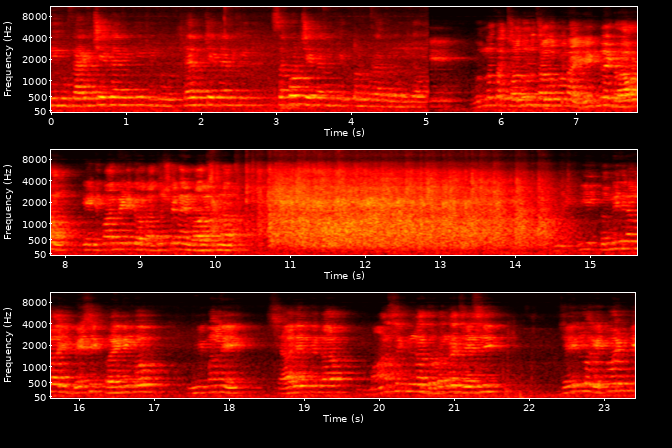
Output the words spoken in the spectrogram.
మీకు గైడ్ చేయడానికి మీకు హెల్ప్ చేయడానికి సపోర్ట్ చేయడానికి ఎప్పుడు కూడా అవైలబుల్గా ఉన్నత చదువులు చదువుకున్న యంగ్ రావడం ఈ డిపార్ట్మెంట్కి ఒక అదృష్టంగా నేను భావిస్తున్నాను ఈ తొమ్మిది నెలల ఈ బేసిక్ ట్రైనింగ్ మిమ్మల్ని శారీరకంగా మానసికంగా దృఢంగా చేసి జైల్లో ఎటువంటి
